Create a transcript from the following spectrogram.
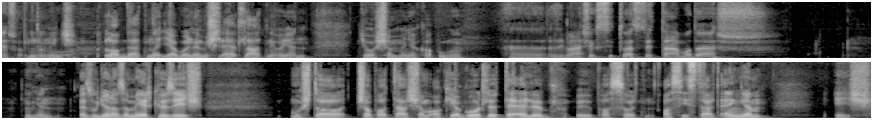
És ott nincs. Labdát nagyjából nem is lehet látni, olyan gyorsan megy a kapuba. Ez egy másik szituáció, egy támadás. Igen, ez ugyanaz a mérkőzés. Most a csapattársam, aki a gólt lőtte előbb, ő passzolt, asszisztált engem, és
